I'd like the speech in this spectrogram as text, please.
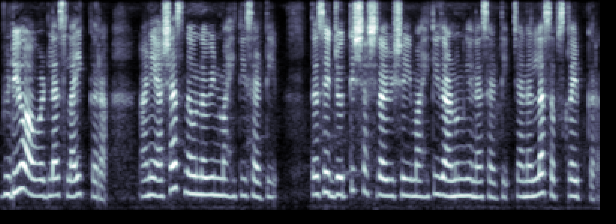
व्हिडिओ आवडल्यास लाईक करा आणि अशाच नवनवीन माहितीसाठी तसेच ज्योतिषशास्त्राविषयी माहिती जाणून घेण्यासाठी चॅनलला सबस्क्राईब करा.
